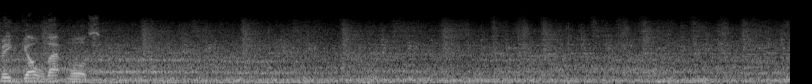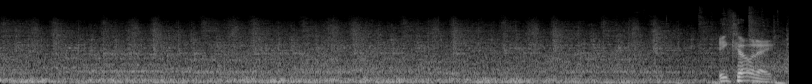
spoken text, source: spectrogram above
big goal that was. Ikone.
